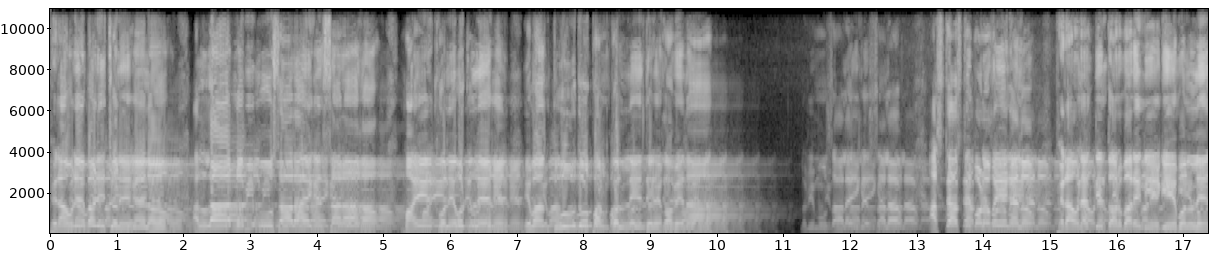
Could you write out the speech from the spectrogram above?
ফেরাউনের বাড়ি চলে গেল। আল্লাহ নবী মুসা আলাইহিস সালাম মায়ের কোলে উঠলেন এবং দুধ পান করলেন ধরে হবে না? নবী মুসা আলাইহিস সালাম আস্তে আস্তে বড় হয়ে গেল। ফেরাউন একদিন দরবারে নিয়ে গিয়ে বললেন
